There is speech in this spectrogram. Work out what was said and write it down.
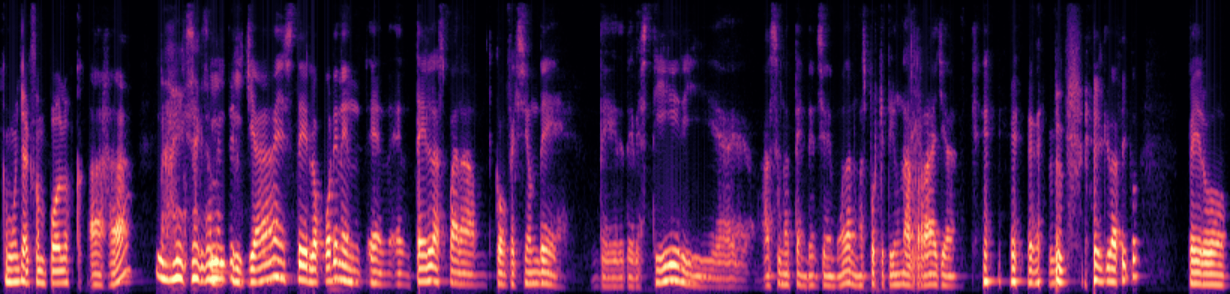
Como Jackson Pollock. Ajá. Exactamente. Y, y ya este, lo ponen en, en- en telas para confección de, de- de vestir y eh, hace una tendencia de moda, nomás porque tiene una raya el gráfico. Pero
